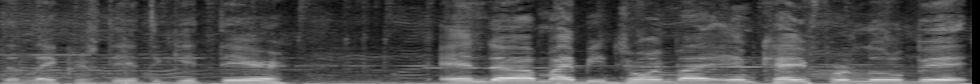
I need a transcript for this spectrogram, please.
the Lakers did to get there. And uh, might be joined by MK for a little bit.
